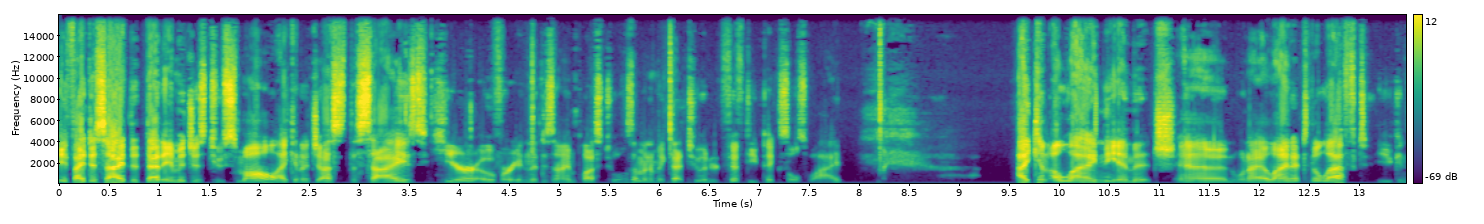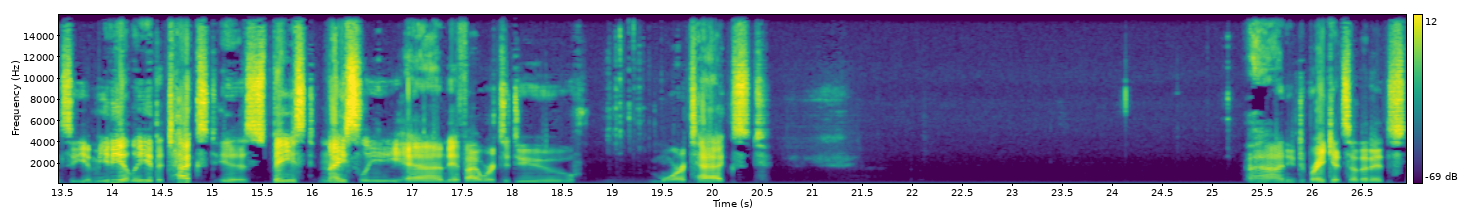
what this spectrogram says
If I decide that that image is too small, I can adjust the size here over in the Design Plus tools. I'm going to make that 250 pixels wide. I can align the image, and when I align it to the left, you can see immediately the text is spaced nicely, and if I were to do more text, uh, I need to break it so that it's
